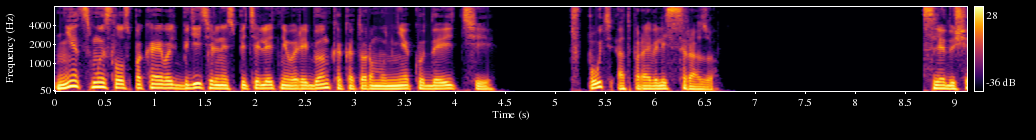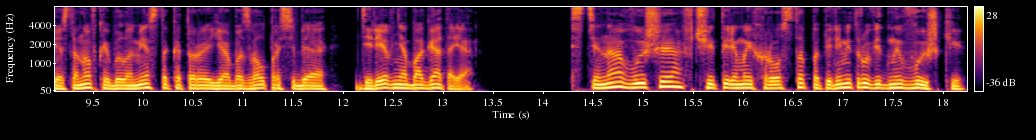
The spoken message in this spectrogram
Нет смысла успокаивать бдительность пятилетнего ребенка, которому некуда идти. В путь отправились сразу. Следующей остановкой было место, которое я обозвал про себя «деревня богатая». Стена выше, в четыре моих роста, по периметру видны вышки.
